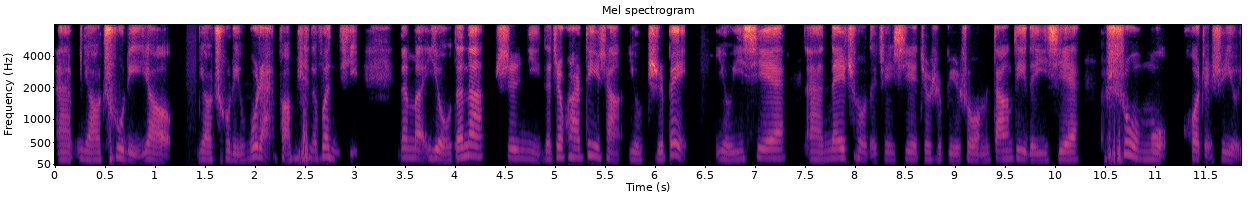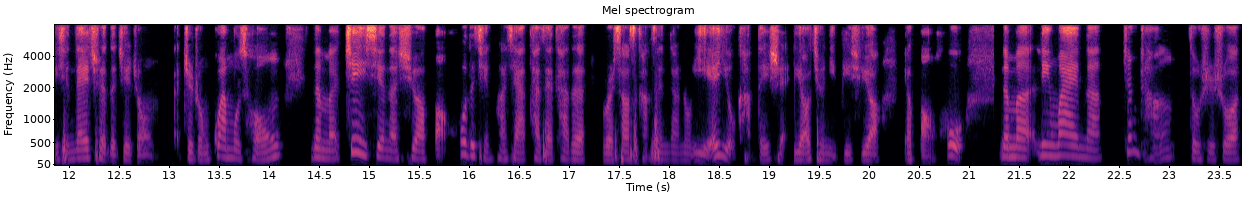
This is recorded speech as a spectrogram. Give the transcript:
嗯，你要处理要要处理污染方面的问题。那么有的呢，是你的这块地上有植被。有一些呃 natural 的这些，就是比如说我们当地的一些树木，或者是有一些 nature 的这种这种灌木丛，那么这些呢需要保护的情况下，它在它的 resource consent 当中也有 condition 要求你必须要要保护。那么另外呢？正常都是说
